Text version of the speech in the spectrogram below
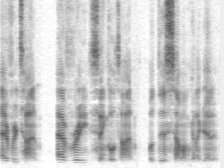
every time, every single time, but this time I'm going to get it.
